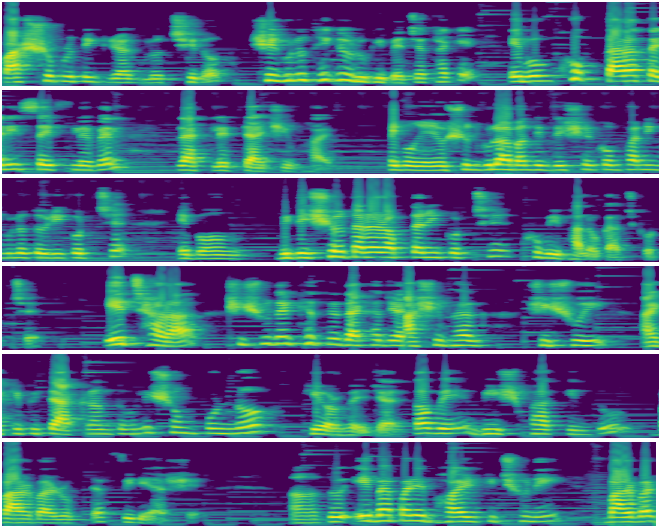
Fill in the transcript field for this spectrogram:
পার্শ্ব প্রতিক্রিয়াগুলো ছিল, সেগুলো থেকেও রুগী বেঁচে থাকে এবং খুব তাড়াতাড়ি সেফ লেভেল প্ল্যাটলেট অ্যাচিভ হয়। এবং এই ওষুধগুলো আমাদের দেশের কোম্পানিগুলো তৈরি করছে এবং বিদেশেও তারা রপ্তানি করছে, খুবই ভালো কাজ করছে। এছাড়া শিশুদের ক্ষেত্রে দেখা যায় আশি ভাগ শিশুই আইটিপিতে আক্রান্ত হলে সম্পূর্ণ কিওর হয়ে যায়। তবে বিশ ভাগ কিন্তু বারবার রোগটা ফিরে আসে। তো এ ব্যাপারে ভয়ের কিছু নেই বারবার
